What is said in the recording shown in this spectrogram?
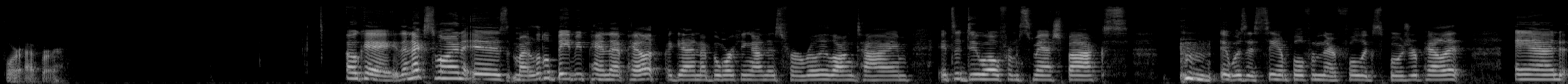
forever. Okay, the next one is my little baby pan that palette. Again, I've been working on this for a really long time. It's a duo from Smashbox. it was a sample from their full exposure palette. And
